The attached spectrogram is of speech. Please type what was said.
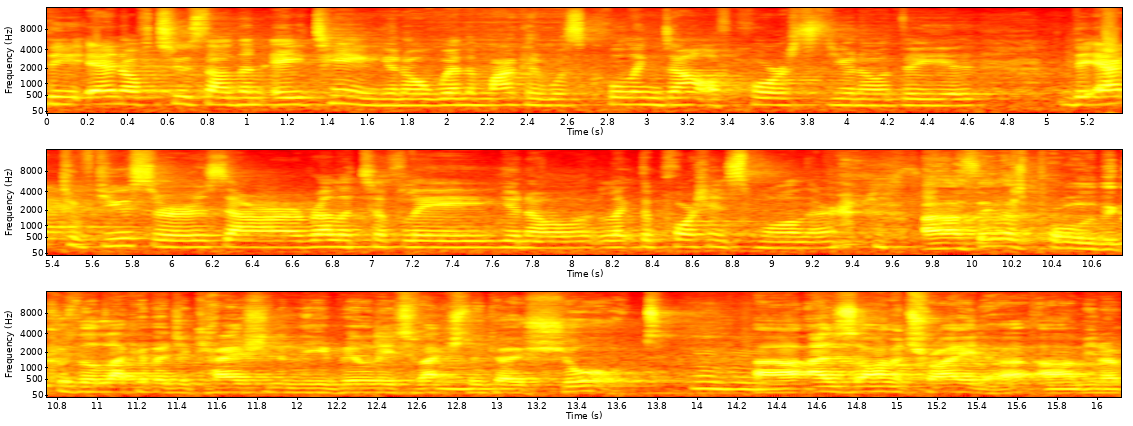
the end of 2018, you know, when the market was cooling down, of course, you know, the the active users are relatively, you know, like the portion is smaller. And I think that's probably because of the lack of education and the ability to actually Mm. go short. Mm-hmm. Uh, as I'm a trader, um, you know,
